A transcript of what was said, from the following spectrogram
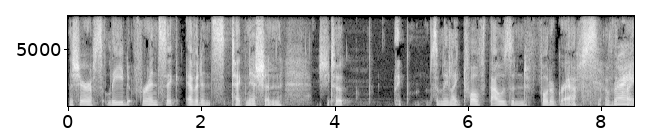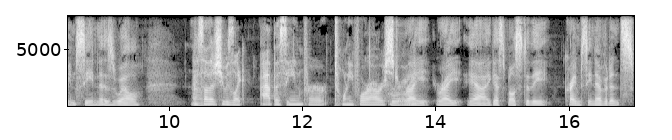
the sheriff's lead forensic evidence technician. She took like something like 12,000 photographs of the Right. crime scene as well. I saw that she was like at the scene for 24 hours straight. Right, right. Yeah, I guess most of the crime scene evidence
